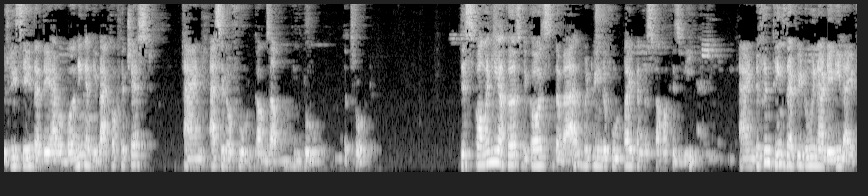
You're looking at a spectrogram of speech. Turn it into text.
usually say that they have a burning at the back of the chest and acid or food comes up into the throat. This commonly occurs because the valve between the food pipe and the stomach is weak and different things that we do in our daily life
